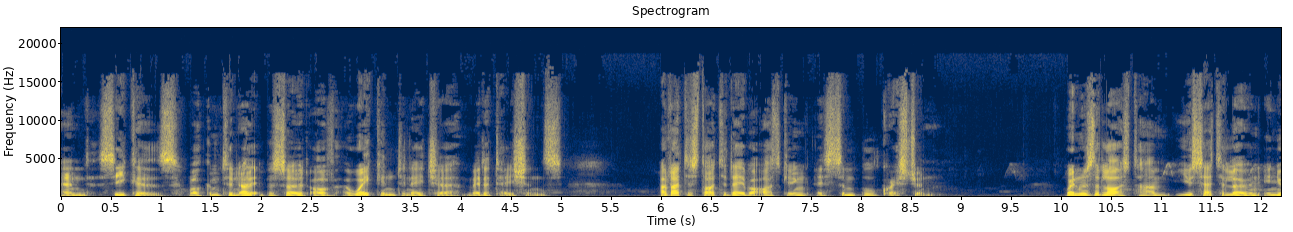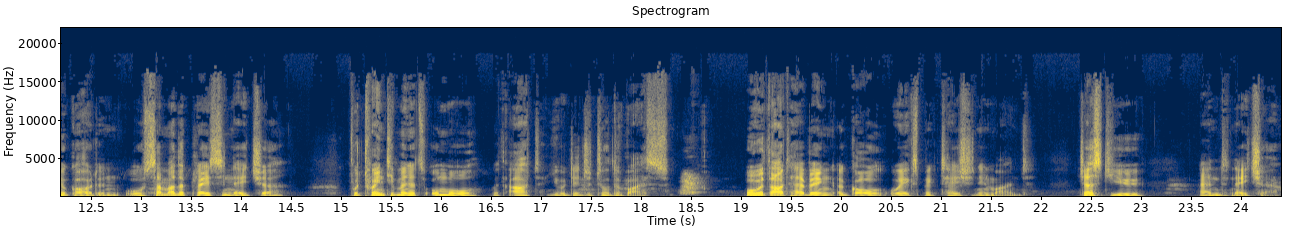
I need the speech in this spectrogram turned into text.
and seekers. Welcome to another episode of Awaken to Nature Meditations. I'd like to start today by asking a simple question. When was the last time you sat alone in your garden or some other place in nature for 20 minutes or more without your digital device? Or without having a goal or expectation in mind? Just you and nature.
